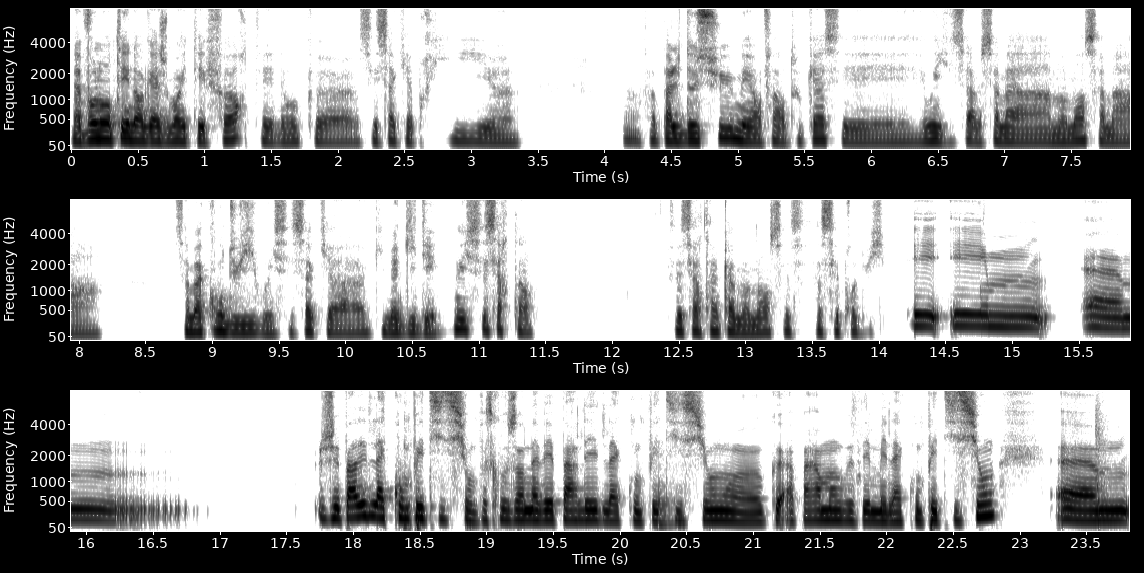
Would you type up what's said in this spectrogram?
la volonté d'engagement était forte et donc euh, c'est ça qui a pris, euh, enfin pas le dessus, mais enfin en tout cas c'est, oui, ça, ça m'a à un moment ça m'a, ça m'a conduit. Oui, c'est ça qui a, qui m'a guidé. Oui, c'est certain. C'est certain qu'à un moment ça, s'est produit. Et, et je vais parler de la compétition, parce que vous en avez parlé de la compétition, euh, que apparemment vous aimez la compétition. Euh,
